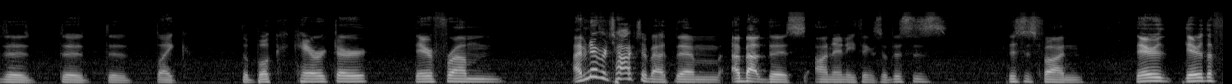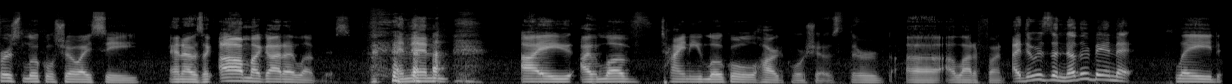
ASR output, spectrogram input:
the the the like the book character they're from I've never talked about them about this on anything so this is this is fun they're they're the first local show I see and I was like oh my god I love this and then I I love tiny local hardcore shows. They're uh, a lot of fun. I, there was another band that played,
